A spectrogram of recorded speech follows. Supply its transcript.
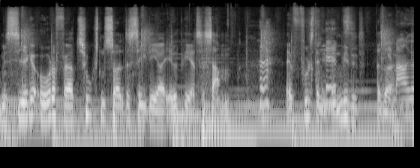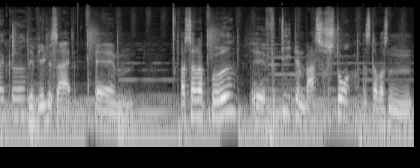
med cirka 48.000 solgte CD'er og LP'er til sammen. Det er fuldstændig vanvittigt. Altså, det er meget godt gået. det er virkelig sejt. Øhm, og så er der både, øh, fordi den var så stor, altså der var sådan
